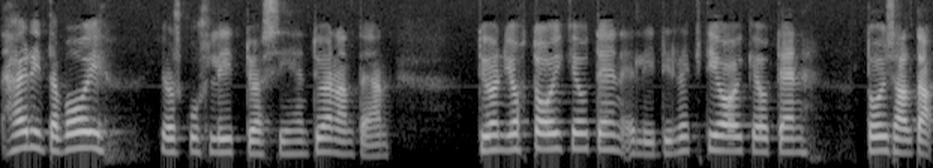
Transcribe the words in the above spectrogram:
Häirintä voi joskus liittyä siihen työnantajan työnjohto-oikeuteen eli direktio-oikeuteen. Toisaalta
